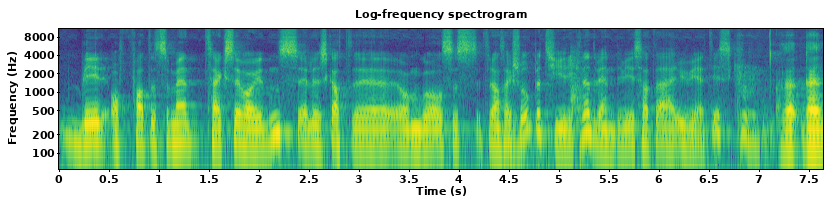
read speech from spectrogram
blir oppfattet som en tax avoidance eller skatteomgåelsestransaksjon, betyr ikke nødvendigvis at det er uetisk. Det er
